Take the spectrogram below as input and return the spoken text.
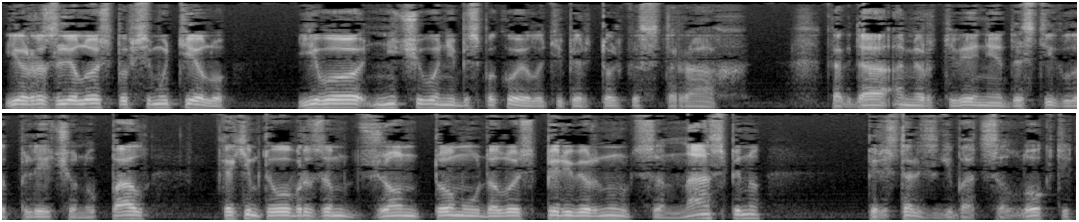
и разлилось по всему телу. Его ничего не беспокоило теперь, только страх. Когда омертвение достигло плеч, он упал. Каким-то образом Джон Тому удалось перевернуться на спину, перестали сгибаться локти,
